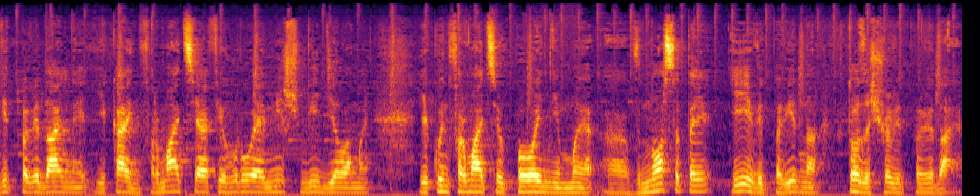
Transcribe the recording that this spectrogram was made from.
відповідальний, яка інформація фігурує між відділами, яку інформацію повинні ми е, вносити, і відповідно хто за що відповідає.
